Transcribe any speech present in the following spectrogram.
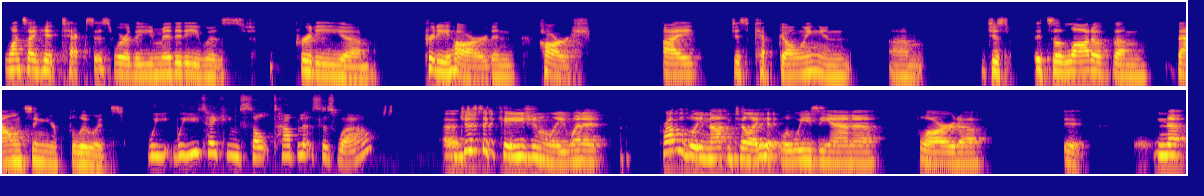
once I hit Texas where the humidity was pretty um, pretty hard and harsh. I just kept going and um, just it's a lot of um, balancing your fluids. Were Were you taking salt tablets as well? Uh, just occasionally when it probably not until I hit Louisiana, Florida. It, no,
